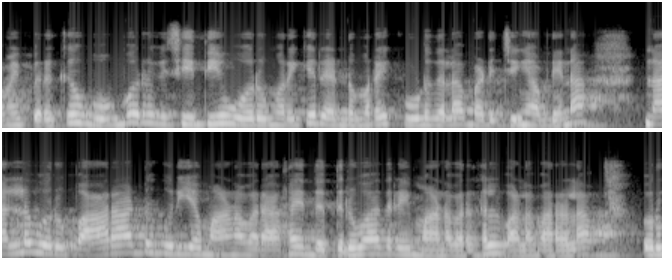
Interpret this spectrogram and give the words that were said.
அமைப்பு இருக்குது ஒவ்வொரு விஷயத்தையும் ஒரு முறைக்கு ரெண்டு முறை கூடுதலாக படிச்சிங்க அப்படின்னா நல்ல ஒரு பாராட்டுக்குரிய மாணவராக இந்த திருவாதிரை மாணவர்கள் வளம் வரலாம். ஒரு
